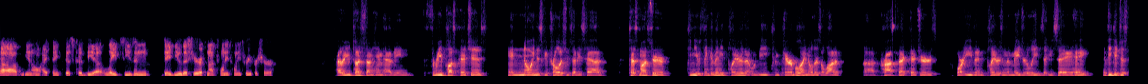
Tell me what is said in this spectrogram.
uh, you know, I think this could be a late season debut this year, if not 2023 for sure. Tyler, you touched on him having three plus pitches and knowing his control issues that he's had. Tessmonster, can you think of any player that would be comparable? I know there's a lot of uh, prospect pitchers or even players in the major leagues that you say, hey, if he could just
